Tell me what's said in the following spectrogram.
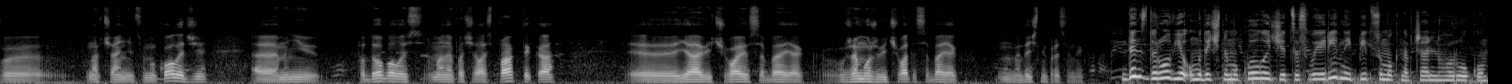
в навчанні в цьому коледжі. Е, Мені подобалось, у мене почалась практика. Е, Я відчуваю себе як вже можу відчувати себе як медичний працівник. День здоров'я у медичному коледжі це своєрідний підсумок навчального року.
